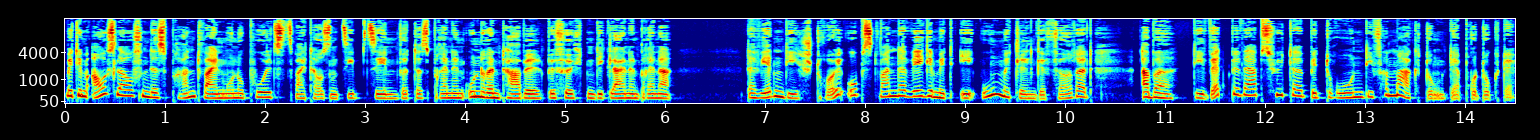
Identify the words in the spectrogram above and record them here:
Mit dem Auslaufen des Brandweinmonopols 2017 wird das Brennen unrentabel, befürchten die kleinen Brenner. Da werden die Streuobstwanderwege mit EU-Mitteln gefördert, aber die Wettbewerbshüter bedrohen die Vermarktung der Produkte.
